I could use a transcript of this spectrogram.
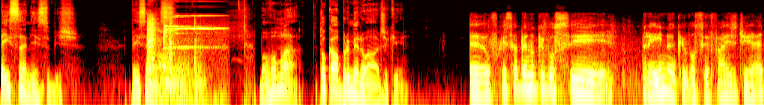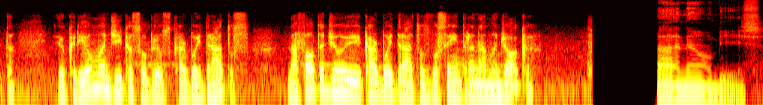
Pensa nisso, bicho. Pensa nisso. Bom, vamos lá. Tocar o primeiro áudio aqui. É, eu fiquei sabendo que você treina, que você faz dieta. Eu queria uma dica sobre os carboidratos. Na falta de carboidratos, você entra na mandioca? Ah, não, bicho.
